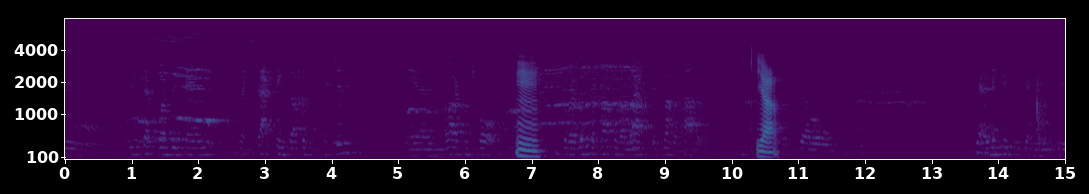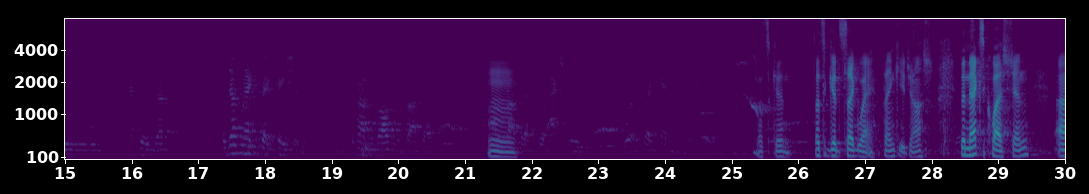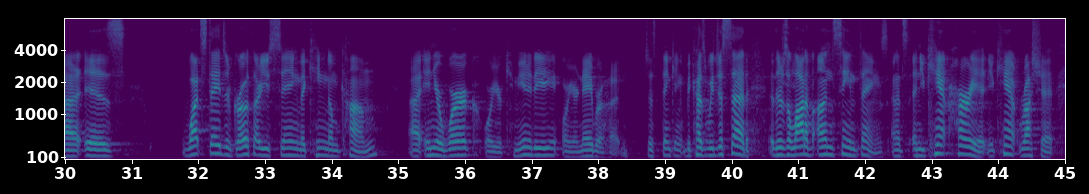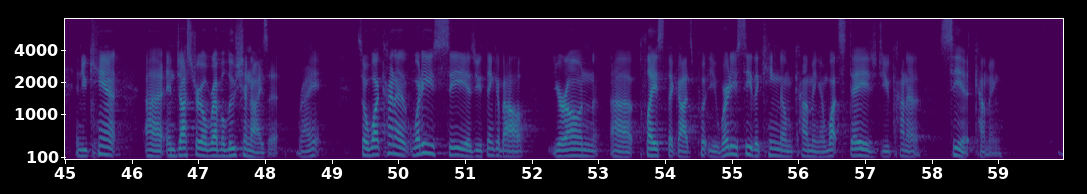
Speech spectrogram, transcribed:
resources, do steps one through ten, and, like stack things up with intention and a lot of control. Mm. But when I look at the cross on the left, it's not what's happening. Yeah. And so, yeah, it makes me think I need to have to adjust adjust my expectations for how I'm involved in the process. Mm. The process will actually work, so I can maintain faith. That's good. That's a good segue. Thank you, Josh. The next question uh, is what stage of growth are you seeing the kingdom come uh, in your work or your community or your neighborhood? Just thinking, because we just said there's a lot of unseen things, and, it's, and you can't hurry it, and you can't rush it, and you can't uh, industrial revolutionize it, right? So, what kind of, what do you see as you think about your own uh, place that God's put you? Where do you see the kingdom coming, and what stage do you kind of see it coming?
